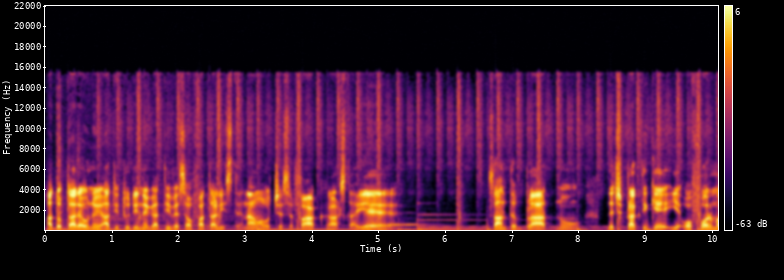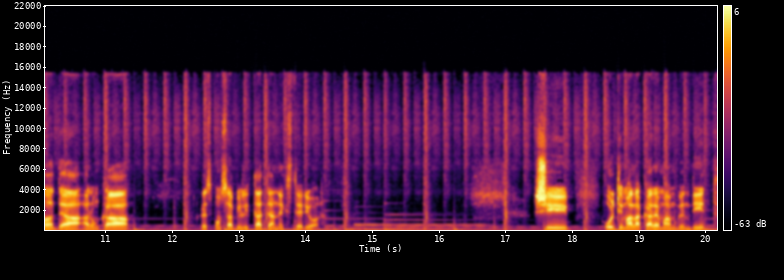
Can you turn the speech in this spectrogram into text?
adoptarea unei atitudini negative sau fataliste. N-am avut ce să fac, asta e, s-a întâmplat, nu. Deci, practic, e, e o formă de a arunca responsabilitatea în exterior. Și ultima la care m-am gândit,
